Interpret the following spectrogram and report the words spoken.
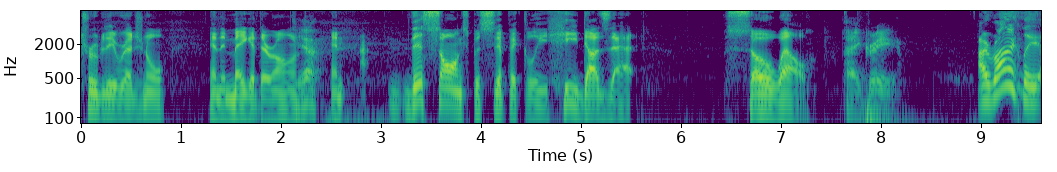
true to the original and they make it their own. Yeah. And this song specifically, he does that so well. I agree. Ironically,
